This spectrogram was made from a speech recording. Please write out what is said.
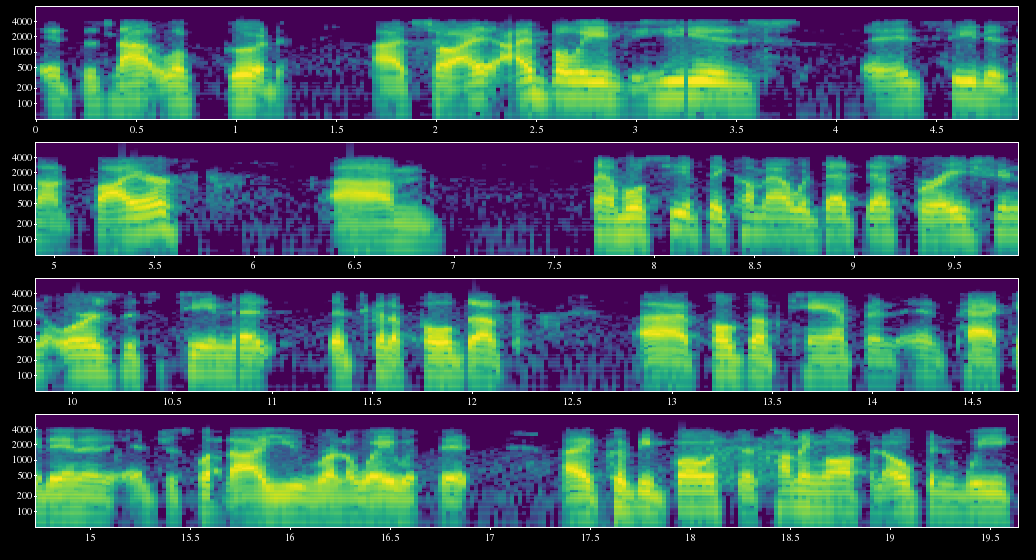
it does not look good. Uh, so I, I believe he is his seat is on fire. Um, and we'll see if they come out with that desperation, or is this a team that, that's going to fold up, uh, fold up camp and, and pack it in and, and just let IU run away with it? Uh, it could be both. They're coming off an open week,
